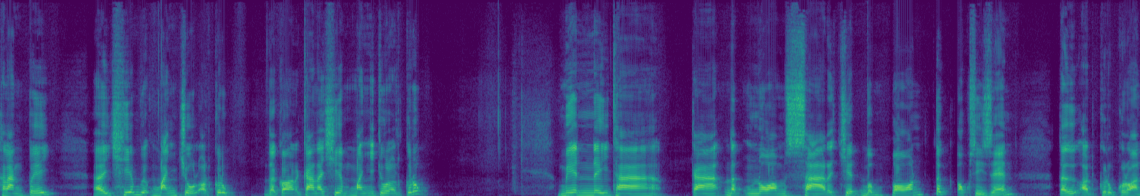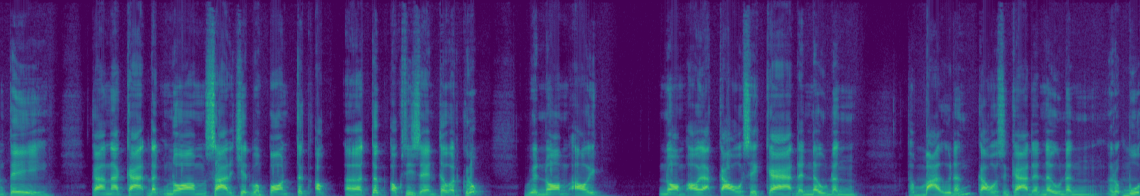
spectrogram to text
ខ្លាំងពេកហើយឈាមវាបាញ់ចូលអត់គ្រប់តែក៏កាលណាឈាមបាញ់ចូលអត់គ្រប់មានន័យថាការដឹកនាំសារជាតិបំពន់ទឹកអុកស៊ីហ្សែនទៅអត់គ្រប់គ្រាន់ទេ កាលណាការដឹកនាំសារជាតិបំពន់ទឹកទឹកអុកស៊ីហ្សែនទៅអត់គ្រប់វានាំឲ្យនាំឲ្យអាកោសេកាដែលនៅនឹងតបៅហ្នឹងកោសិកាដែលនៅនឹងរបួស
